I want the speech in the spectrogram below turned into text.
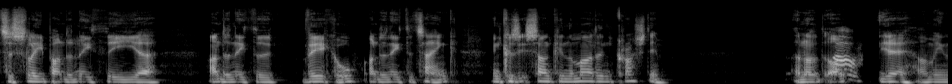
to sleep underneath the uh, underneath the vehicle, underneath the tank, and because it sunk in the mud and crushed him. And I, I, Oh. yeah, I mean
